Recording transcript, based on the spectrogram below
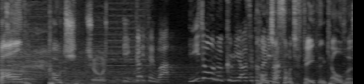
Bald coach. Coach has so much faith in Kelvin.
